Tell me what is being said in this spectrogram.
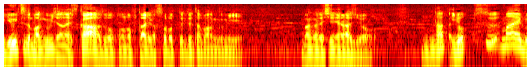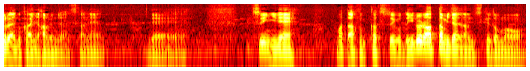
唯一の番組じゃないですか、アズオとの2人が揃って出た番組、漫画でシネラジオ。なんか4つ前ぐらいの回にあるんじゃないですかね。で、ついにね、また復活ということで、いろいろあったみたいなんですけども、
